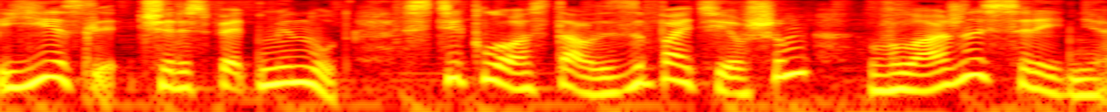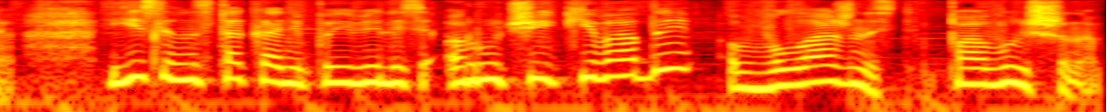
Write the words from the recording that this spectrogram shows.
Если через 5 минут стекло осталось запотевшим, влажность средняя. Если на стакане появились ручейки воды, влажность повышена.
